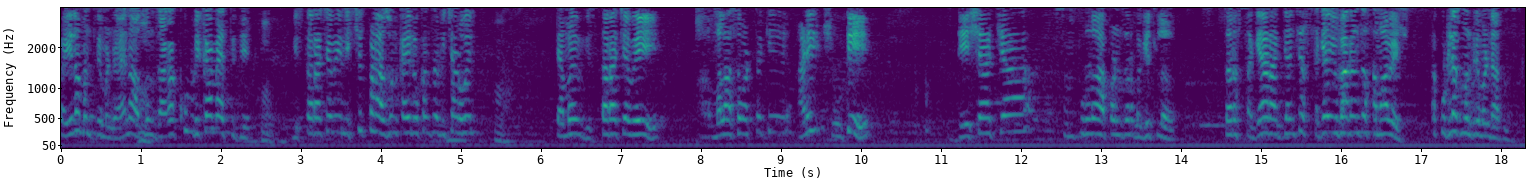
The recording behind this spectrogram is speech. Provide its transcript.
पहिलं मंत्रिमंडळ आहे ना अजून जागा खूप रिकाम्या आहेत तिथे. विस्ताराच्या वेळी निश्चितपणे अजून काही लोकांचा विचार होईल. त्यामुळे विस्ताराच्या वेळी मला असं वाटतं की आणि शेवटी देशाच्या संपूर्ण आपण जर बघितलं तर सगळ्या राज्यांच्या सगळ्या विभागांचा समावेश हा कुठल्याच मंत्रिमंडळात नसतो.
